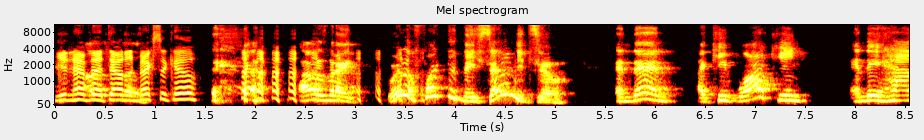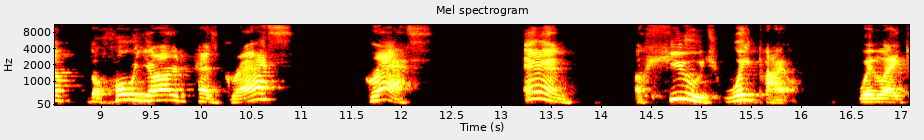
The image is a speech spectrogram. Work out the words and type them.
You didn't have that down in Mexico. I was like, where the fuck did they send me to? And then I keep walking, and they have the whole yard has grass, grass, and a huge weight pile with like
